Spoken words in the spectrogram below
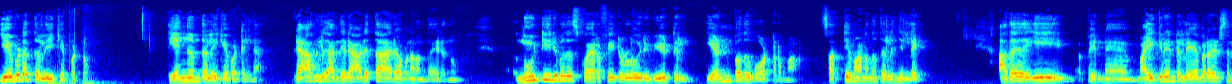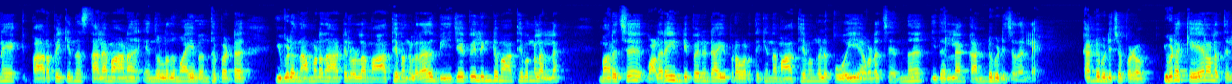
എവിടെ തെളിയിക്കപ്പെട്ടു? എങ്ങും തെളിയിക്കപ്പെട്ടില്ല. രാഹുൽ ഗാന്ധിയുടെ അടുത്ത ആരോപണം എന്തായിരുന്നു? നൂറ്റി ഇരുപത് സ്ക്വയർ ഫീറ്റ് ഉള്ള ഒരു വീട്ടിൽ എൺപത് വോട്ടർമാർ. സത്യമാണെന്ന് തെളിഞ്ഞില്ലേ? അത് ഈ പിന്നെ മൈഗ്രന്റ് ലേബറേഴ്സിനെ പാർപ്പിക്കുന്ന സ്ഥലമാണ് എന്നുള്ളതുമായി ബന്ധപ്പെട്ട് ഇവിടെ നമ്മുടെ നാട്ടിലുള്ള മാധ്യമങ്ങൾ അതായത് ബി ജെ പി ലിങ്ക്ഡ് മാധ്യമങ്ങളല്ല മറിച്ച് വളരെ ഇൻഡിപെൻഡന്റ് ആയി പ്രവർത്തിക്കുന്ന മാധ്യമങ്ങൾ പോയി അവിടെ ചെന്ന് ഇതെല്ലാം കണ്ടുപിടിച്ചതല്ലേ? കണ്ടുപിടിച്ചപ്പോഴോ? ഇവിടെ കേരളത്തിൽ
